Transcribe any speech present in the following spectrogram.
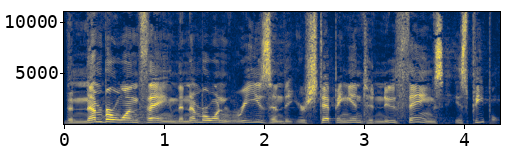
the number one thing, the number one reason that you're stepping into new things is people.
